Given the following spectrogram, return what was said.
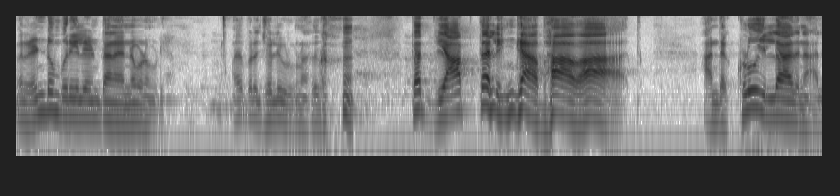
ரெண்டும் புரியலன்ட்டு நான் என்ன பண்ண முடியும்? அதுக்கப்புறம் சொல்லிக் கொடுக்கணும் அதுக்கும் தத் வியாப்த லிங்க அபாவாத். அந்த குழு இல்லாதனால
